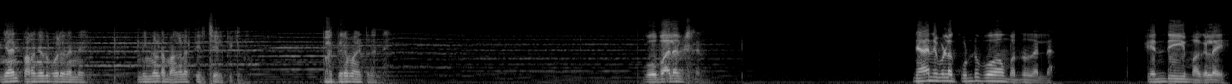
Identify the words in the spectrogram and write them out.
ഞാൻ പറഞ്ഞതുപോലെ തന്നെ നിങ്ങളുടെ മകളെ തിരിച്ചേൽപ്പിക്കുന്നു. ഭദ്രമായിട്ട് തന്നെ. ഗോപാലകൃഷ്ണൻ ഞാൻ ഇവളെ കൊണ്ടുപോകാൻ വന്നതല്ല. എന്റെ ഈ മകളെ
